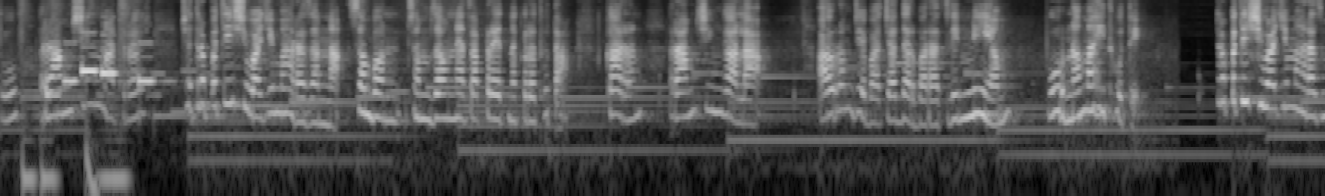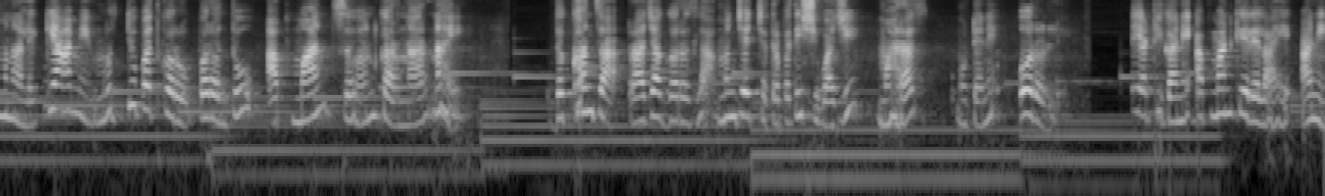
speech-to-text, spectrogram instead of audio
तो रामसिंग मात्र छत्रपती शिवाजी महाराजांना समजावण्याचा प्रयत्न करत होता. कारण रामसिंगाला औरंगजेबाच्या दरबारातले नियम पूर्ण माहीत होते. छत्रपती शिवाजी महाराज म्हणाले की आम्ही मृत्यूपत करू परंतु अपमान सहन करणार नाही. दख्खनचा राजा गरजला म्हणजे छत्रपती शिवाजी महाराज मोठ्याने ओरडले. या ठिकाणी अपमान केलेला आहे आणि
